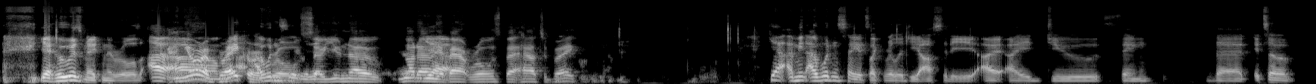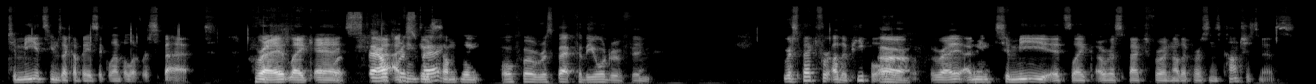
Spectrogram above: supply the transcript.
yeah, who is making the rules? I, and you're a um, breaker um, of rules, so you know not only yeah. about rules but how to break them. Yeah, I mean, I wouldn't say it's like religiosity. I, I do think that it's a to me it seems like a basic level of respect, right? Like uh, self-respect, I think there's something or for respect for the order of things. Respect for other people, oh. right? I mean, to me, it's like a respect for another person's consciousness,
